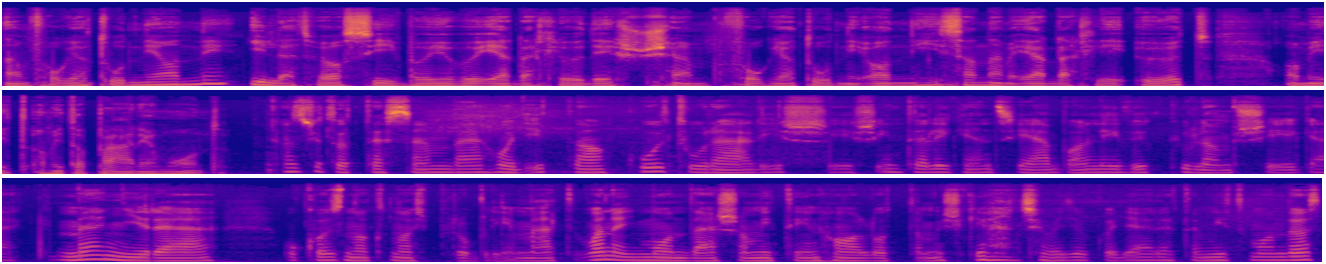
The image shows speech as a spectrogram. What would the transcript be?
nem fogja tudni adni, illetve a szívből jövő érdeklődés sem fogja tudni adni, hiszen nem érdekli őt, amit, amit a párja mond. Az jutott eszembe, hogy itt a kulturális és intelligenciában lévő különbségek mennyire okoznak nagy problémát. Van egy mondás, amit én hallottam, és kíváncsi vagyok, hogy erre te mit mondasz,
